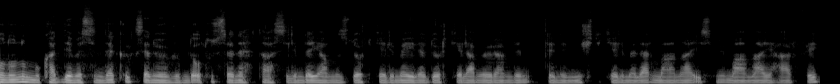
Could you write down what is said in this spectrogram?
Konunun mukaddemesinde 40 sene ömrümde 30 sene tahsilimde yalnız 4 kelime ile 4 kelam öğrendim denilmişti. Kelimeler mana ismi, manayı harfi,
